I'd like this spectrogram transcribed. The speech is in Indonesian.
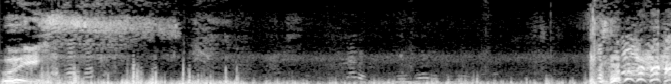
Ui.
